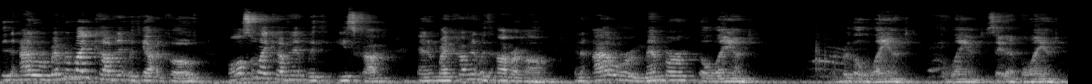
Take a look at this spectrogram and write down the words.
then I will remember my covenant with Yaakov, also my covenant with Isaac, and my covenant with Abraham, and I will remember the land. Remember the land. The land. Say that, the land.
